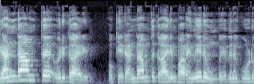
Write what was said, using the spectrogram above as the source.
രണ്ടാമത്തെ ഒരു കാര്യം ഓക്കെ രണ്ടാമത്തെ കാര്യം പറയുന്നതിന് മുമ്പ് ഇതിനെ കൂടെ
